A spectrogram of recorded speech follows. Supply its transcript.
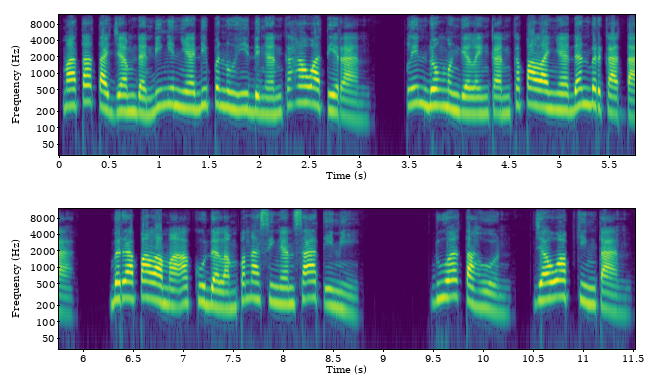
Mata tajam dan dinginnya dipenuhi dengan kekhawatiran. Lindong menggelengkan kepalanya dan berkata, Berapa lama aku dalam pengasingan saat ini? Dua tahun, jawab King Tan.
